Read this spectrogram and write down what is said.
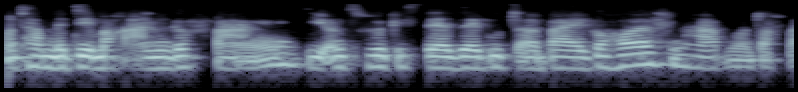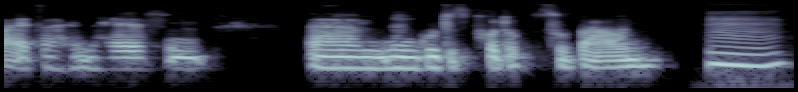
und haben mit dem auch angefangen, die uns wirklich sehr, sehr gut dabei geholfen haben und auch weiterhin helfen, ähm, ein gutes Produkt zu bauen. Mhm.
